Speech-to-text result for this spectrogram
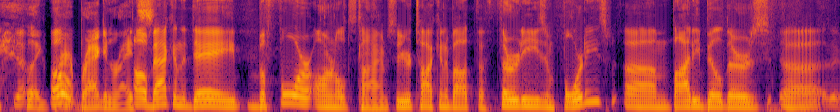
like Oh. bra- bragging rights. Oh, back in the day before Arnold's time. So you're talking about the 30s and 40s. Um, bodybuilders, uh,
